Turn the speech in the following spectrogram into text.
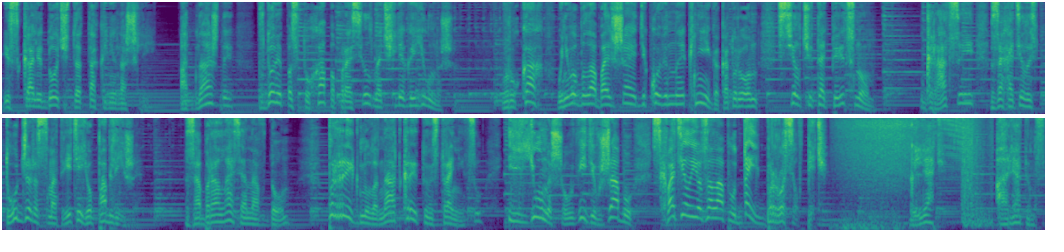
искали дочь, да так и не нашли Однажды в доме пастуха попросил ночлега юноша. В руках у него была большая диковинная книга, которую он сел читать перед сном. Грации захотелось тут же рассмотреть ее поближе. Забралась она в дом, прыгнула на открытую страницу, и юноша, увидев жабу, схватил ее за лапу, да и бросил в печь. Глядь, а рядом с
